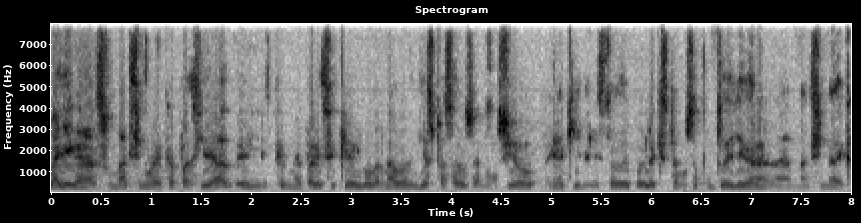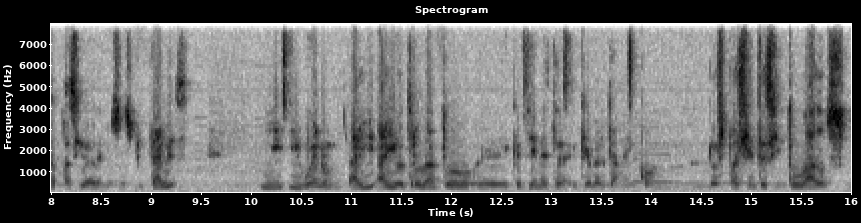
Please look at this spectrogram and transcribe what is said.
va a llegar a su máximo de capacidad. El, que me parece que el gobernador en días pasados anunció aquí en el estado de Puebla que estamos a punto de llegar a la máxima de capacidad en los hospitales. Y, y bueno, hay, hay otro dato que tiene que ver también con los pacientes intubados.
